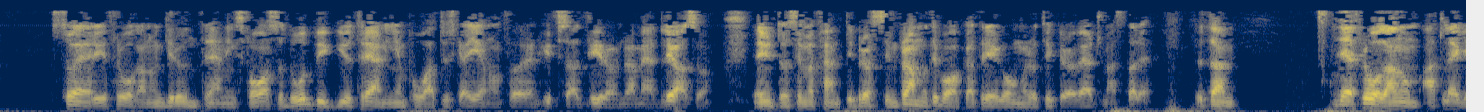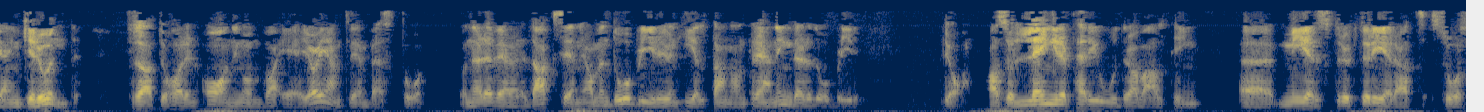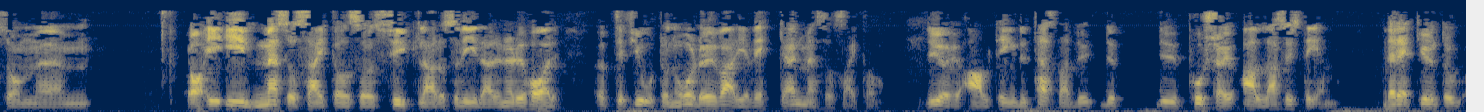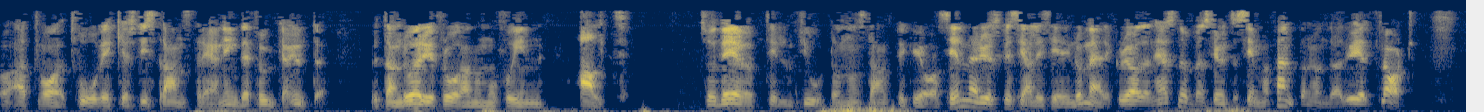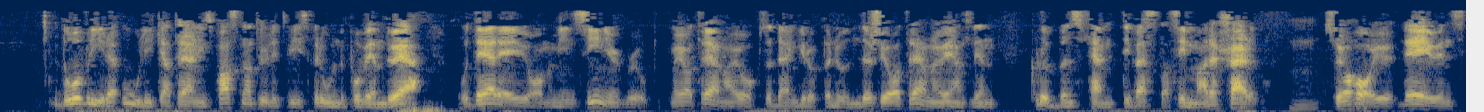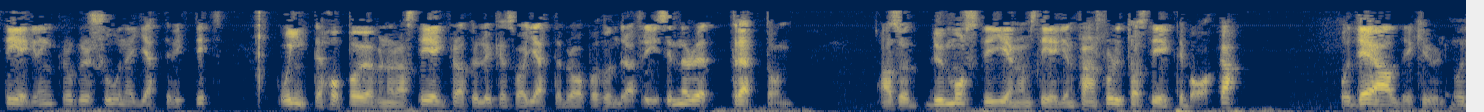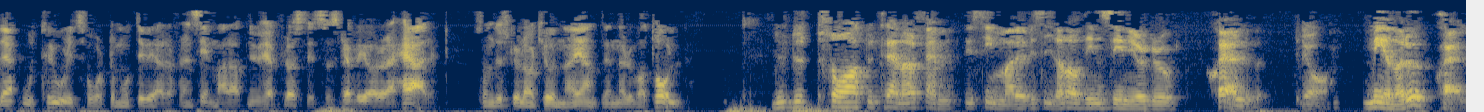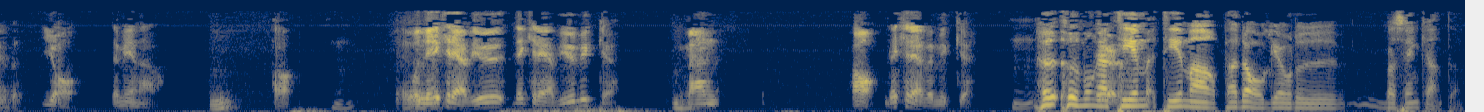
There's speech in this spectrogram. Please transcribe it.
så är det ju frågan om grundträningsfas och då bygger ju träningen på att du ska genomföra en hyfsad 400 medley alltså. Det är ju inte att simma 50 bröstsim fram och tillbaka tre gånger och tycker du är världsmästare. Utan det är frågan om att lägga en grund. Så att du har en aning om vad är jag egentligen bäst på. Och när det väl är dags igen, ja men då blir det ju en helt annan träning där det då blir, ja, alltså längre perioder av allting. Eh, mer strukturerat så som eh, ja, i, i mesocycles och cyklar och så vidare. När du har upp till 14 år, då är varje vecka en mesocycle. Du gör ju allting, du testar, du, du, du pushar ju alla system. Det räcker ju inte att ha två veckors distansträning, det funkar ju inte. Utan då är det ju frågan om att få in allt. Så det är upp till 14 någonstans tycker jag. Sen är det ju specialisering, då märker du, ja den här snubben ska ju inte simma 1500, det är ju helt klart. Då blir det olika träningspass naturligtvis beroende på vem du är. Och där är ju jag med min senior group. Men jag tränar ju också den gruppen under, så jag tränar ju egentligen klubbens 50 bästa simmare själv. Mm. Så jag har ju, det är ju en stegring, progression är jätteviktigt. Och inte hoppa över några steg för att du lyckas vara jättebra på 100 frisim när du är 13. Alltså, du måste igenom stegen, för annars får du ta steg tillbaka. Och det är aldrig kul. Och det är otroligt svårt att motivera för en simmare att nu helt plötsligt så ska vi göra det här. Som du skulle ha kunnat egentligen när du var 12. Du, du sa att du tränar 50 simmare vid sidan av din senior group själv. Ja. Menar du själv? Ja, det menar jag. Mm. Ja. Mm. Och det kräver ju, det kräver ju mycket. Mm. Men, ja, det kräver mycket. Mm. Hur, hur många tim, timmar per dag går du bassängkanten?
